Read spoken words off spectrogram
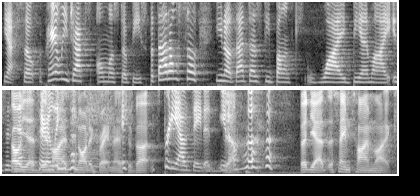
Yeah, so apparently Jack's almost obese, but that also, you know, that does debunk why BMI isn't Oh necessarily. yeah, BMI is not a great measure, it's, but it's pretty outdated, you Yeah. know. But yeah, at the same time, like,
